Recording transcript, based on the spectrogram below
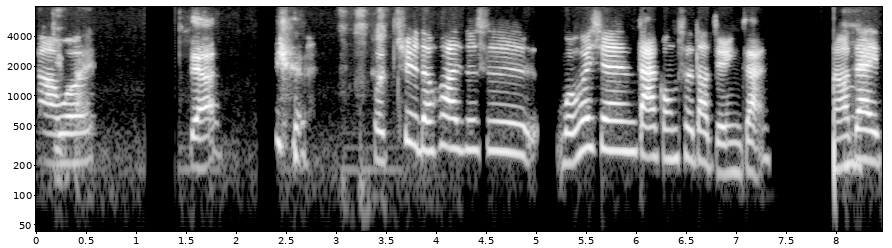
啊，我对啊。我去的话就是我会先搭公车到捷运站，然后再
